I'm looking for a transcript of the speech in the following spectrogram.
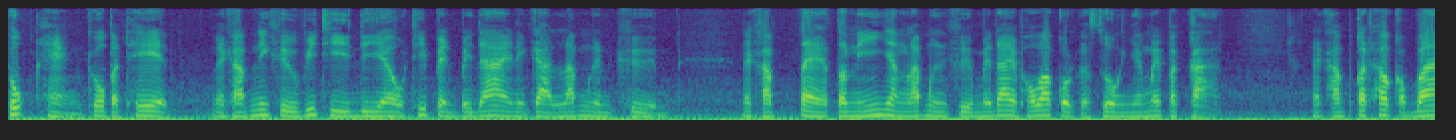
ทุกแห่งทั่วประเทศนะครับนี่คือวิธีเดียวที่เป็นไปได้ในการรับเงินคืนนะครับแต่ตอนนี้ยังรับเงินคืนไม่ได้เพราะว่ากฎกระทรวงยังไม่ประกาศนะครับก็เท่ากับว่า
